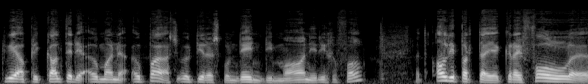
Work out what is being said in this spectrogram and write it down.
twee applikante, die ouma en die oupa, as ook die respondent, die ma in hierdie geval, dat al die partye kry vol uh,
